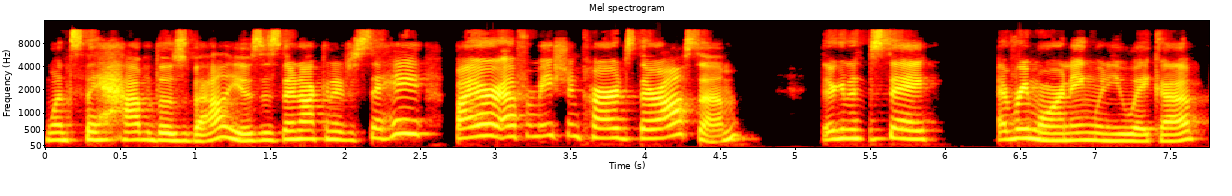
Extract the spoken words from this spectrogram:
once they have those values, is they're not going to just say, hey, buy our affirmation cards. They're awesome. They're going to say, every morning when you wake up,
